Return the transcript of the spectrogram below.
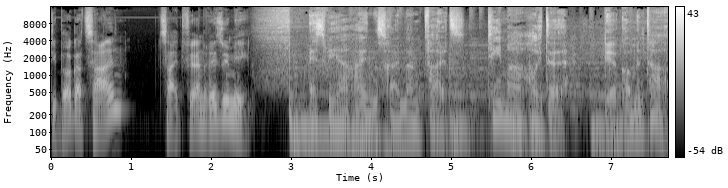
die Bürger zahlen? Zeit für ein Resümee. SWR 1 Rheinland-Pfalz. Thema heute. Der Kommentar.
